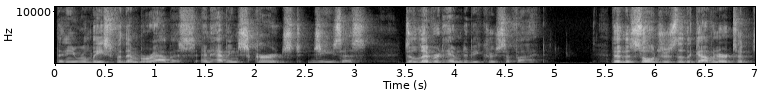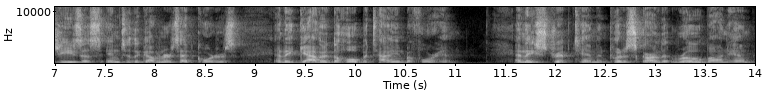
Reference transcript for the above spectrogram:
Then he released for them Barabbas, and having scourged Jesus, delivered him to be crucified. Then the soldiers of the governor took Jesus into the governor's headquarters, and they gathered the whole battalion before him. And they stripped him and put a scarlet robe on him,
